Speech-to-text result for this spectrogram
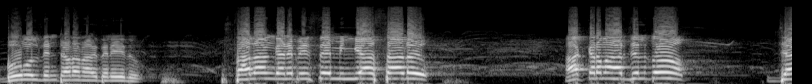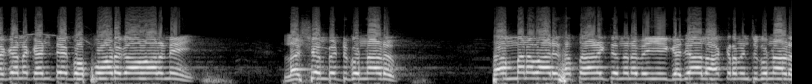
భూములు తింటాడో నాకు తెలియదు. స్థలం కనిపిస్తే మింగేస్తాడు. అక్రమార్జులతో జగన్ కంటే గొప్పవాడు కావాలని లక్ష్యం పెట్టుకున్నాడు. తమ్మన వారి సత్రానికి చెందిన వెయ్యి గజాలు ఆక్రమించుకున్నాడు.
